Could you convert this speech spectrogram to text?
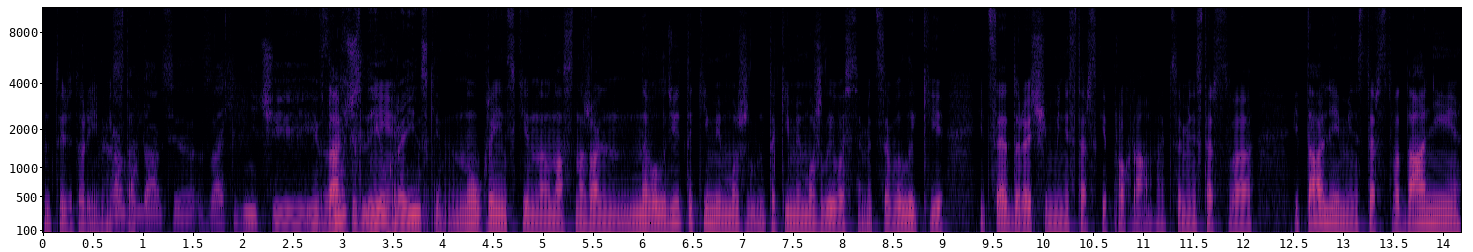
на території міста. Грантодавці західні чи і в тому числі українські? Ну, українські у нас, на жаль, не володіють такими, мож... такими можливостями. Це великі, і це, до речі, міністерські програми. Це Міністерство Італії, Міністерство Данії.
